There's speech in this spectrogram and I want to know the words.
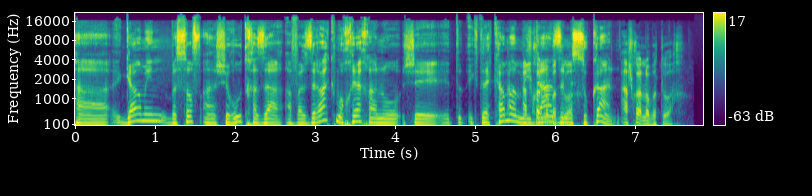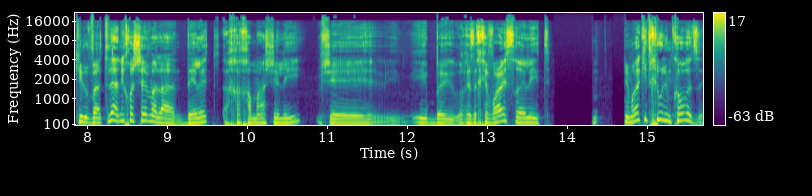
הגרמין בסוף השירות חזר, אבל זה רק מוכיח לנו שאתה יודע כמה אחד המידע הזה. מסוכן. אף אחד לא בטוח. כאילו, ואתה יודע, אני חושב על הדלת החכמה שלי, שהיא הרי זו חברה ישראלית. הם רק התחילו למכור את זה.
